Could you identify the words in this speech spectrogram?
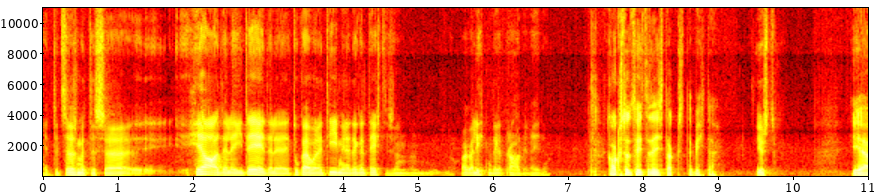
et, et selles mõttes headele ideedele, tugevale tiimile tegelikult Eestis on, on väga lihtne tegelikult raha teile leida kaks tuhat seitseteist hakkasite pihta? just. Ja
